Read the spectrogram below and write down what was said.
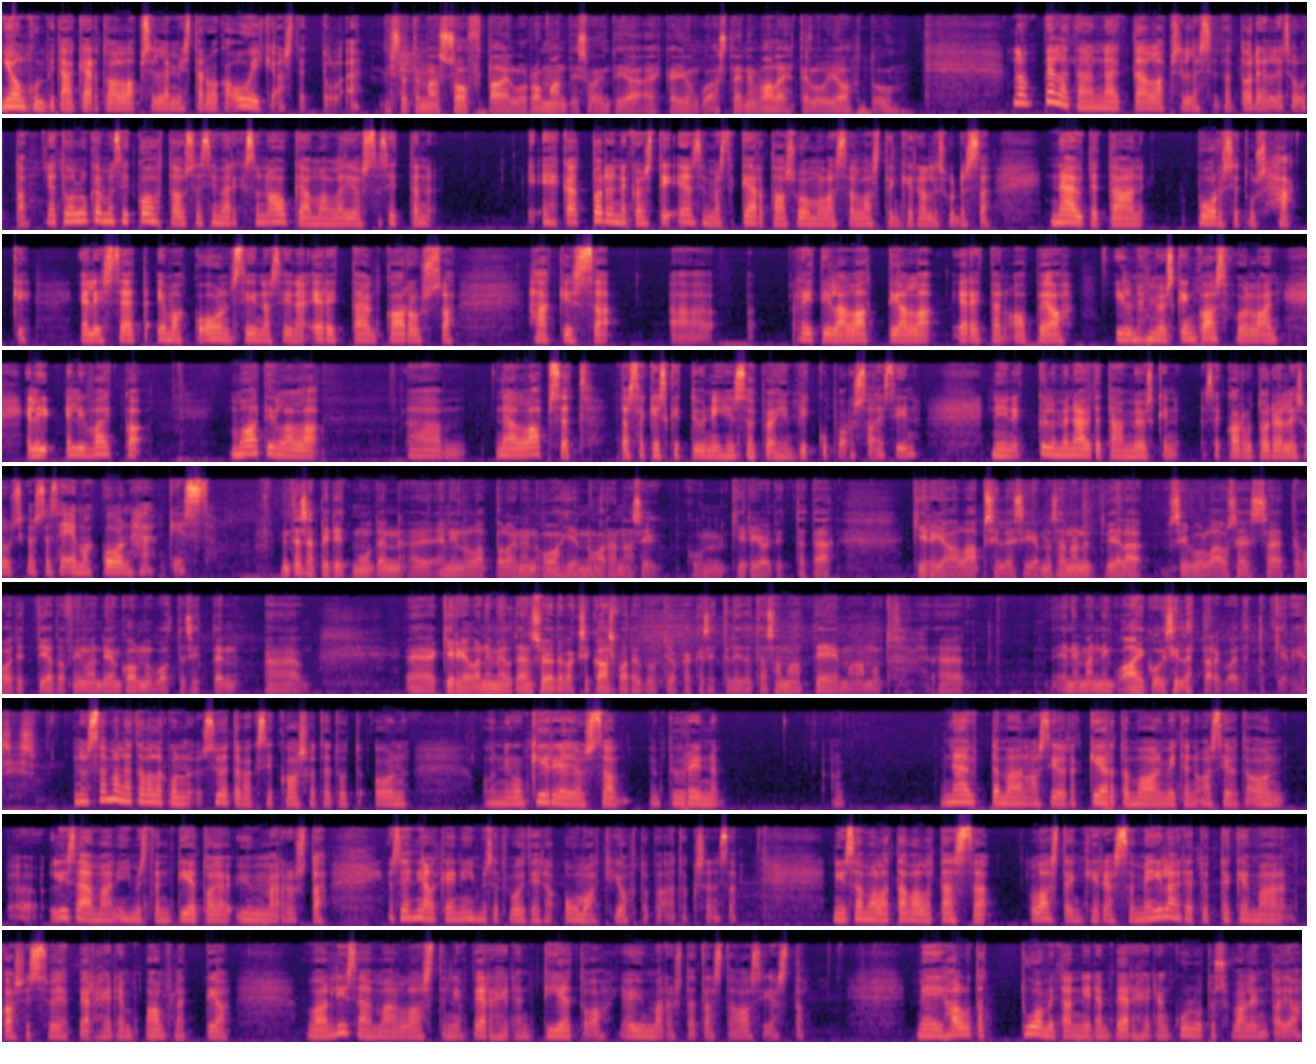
Jonkun pitää kertoa lapsille, mistä ruoka oikeasti tulee. Mistä tämä softailu, romantisointi ja ehkä jonkun asteinen valehtelu johtuu? No pelätään näyttää lapsille sitä todellisuutta. Ja tuo lukemasi kohtaus esimerkiksi on aukeamalla, jossa sitten ehkä todennäköisesti ensimmäistä kertaa suomalaisessa lastenkirjallisuudessa näytetään porsitushäkki. Eli se, että emakko on siinä, siinä erittäin karussa häkissä ää, ritillä lattialla, erittäin apea ilme myöskin kasvoillaan. Eli, eli vaikka maatilalla ää, nämä lapset tässä keskittyy niihin söpöihin pikkuporsaisiin, niin kyllä me näytetään myöskin se karu todellisuus, jossa se emakko on häkissä. Mitä sä pidit muuten Elina Lappalainen ohjenuoranasi, kun kirjoitit tätä kirjaa lapsillesi? Ja mä sanon nyt vielä sivulauseessa, että voitit Tieto Finlandian kolme vuotta sitten ää, kirjalla nimeltään Syötäväksi kasvatetut, joka käsitteli tätä samaa teemaa, mutta ää, enemmän niin kuin aikuisille tarkoitettu kirja siis. No samalla tavalla kuin Syötäväksi kasvatetut on, on niin kuin kirja, jossa pyrin näyttämään asioita, kertomaan, miten asioita on, lisäämään ihmisten tietoa ja ymmärrystä. Ja sen jälkeen ihmiset voi tehdä omat johtopäätöksensä. Niin samalla tavalla tässä lastenkirjassa me ei lähdetty tekemään kasvissyöjäperheiden pamflettia, vaan lisäämään lasten ja perheiden tietoa ja ymmärrystä tästä asiasta. Me ei haluta tuomita niiden perheiden kulutusvalintoja,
